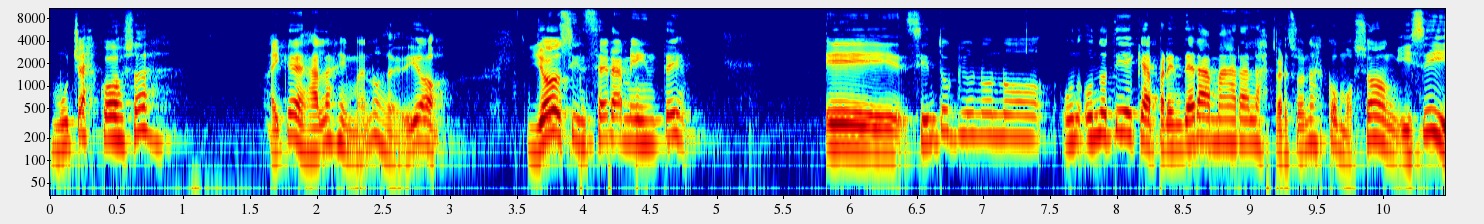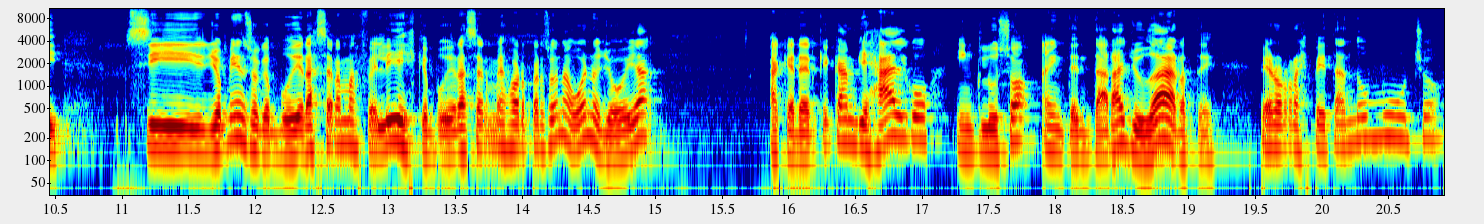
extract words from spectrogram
muchas cosas. Hay que dejarlas en manos de Dios. Yo, sinceramente, eh, siento que uno no... un- Uno tiene que aprender a amar a las personas como son. Y sí, si yo pienso que pudiera ser más feliz, que pudiera ser mejor persona, bueno, yo voy a, a querer que cambies algo, incluso a intentar ayudarte, pero respetando mucho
